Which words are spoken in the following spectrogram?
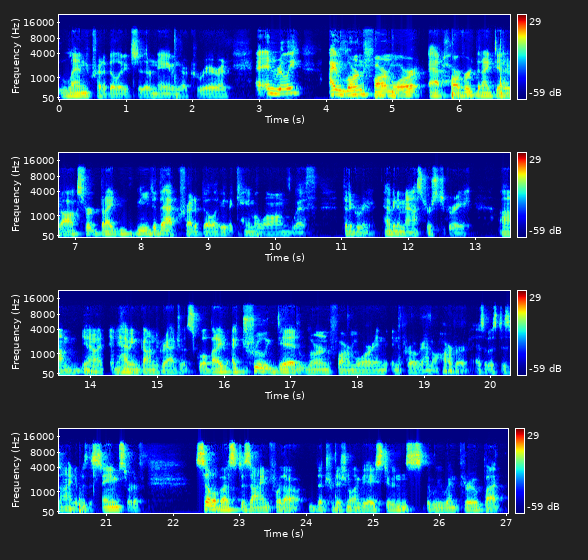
lend credibility to their name and their career. And, and really, I learned far more at Harvard than I did at Oxford, but I needed that credibility that came along with the degree, having a master's degree um, you know, and, and, having gone to graduate school. But I, I, truly did learn far more in, in the program at Harvard as it was designed. It was the same sort of syllabus designed for the, the traditional MBA students that we went through, but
